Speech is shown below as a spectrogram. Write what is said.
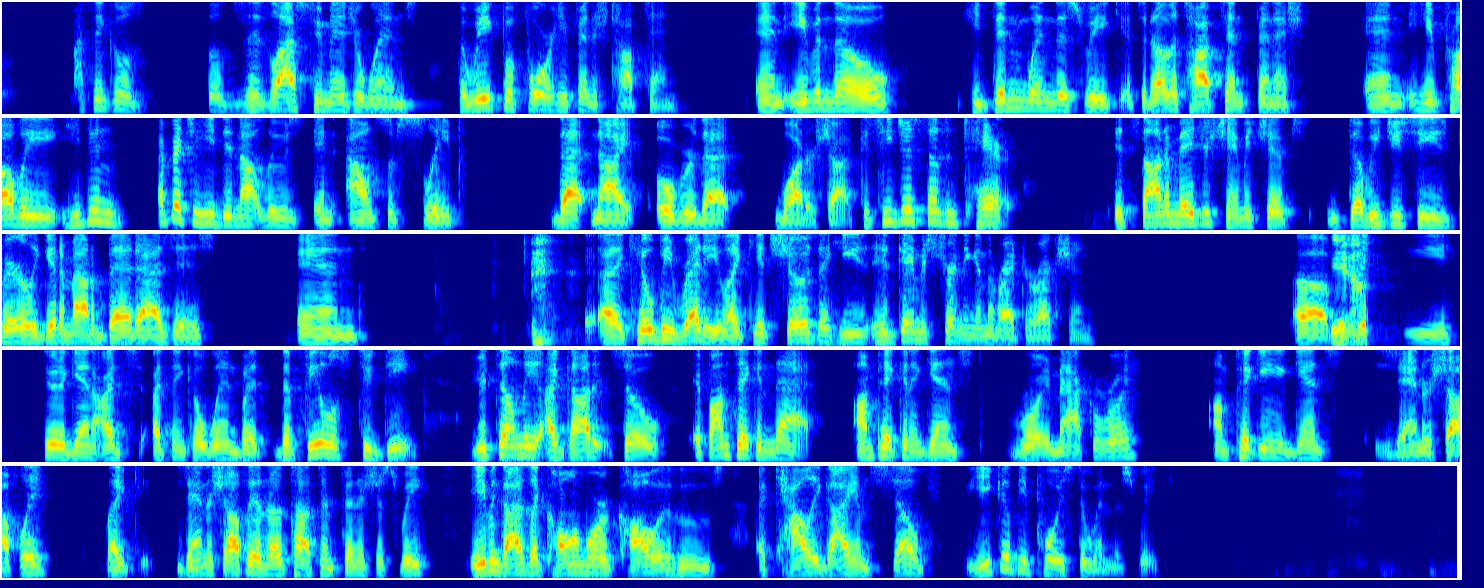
I think it was his last two major wins. The week before, he finished top ten, and even though he didn't win this week, it's another top ten finish and he probably he didn't. I bet you he did not lose an ounce of sleep that night over that water shot because he just doesn't care. It's not a major championships. WGCs barely get him out of bed as is, and like he'll be ready. Like it shows that he his game is trending in the right direction. Uh, yeah. JT, dude, again, I I think he'll win, but the field is too deep. You're telling me I got it. So if I'm taking that, I'm picking against Rory McIlroy. I'm picking against Xander Schauffele. Like Xander Schauffele had another top ten finish this week. Even guys like Collin Morikawa, who's a Cali guy himself, he could be poised to win this week.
